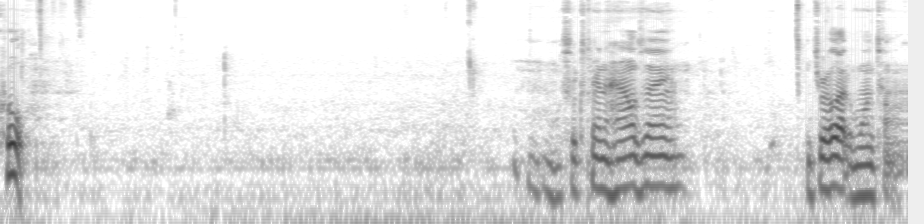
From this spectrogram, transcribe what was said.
Cool. Six panel housing. Drill at one time.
